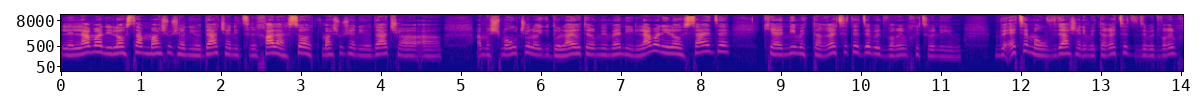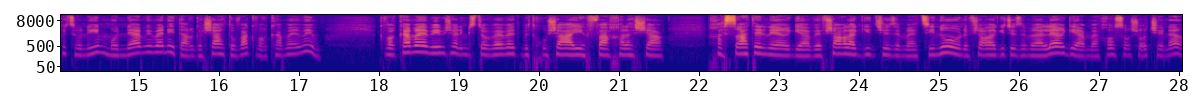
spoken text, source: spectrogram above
ללמה אני לא עושה משהו שאני יודעת שאני צריכה לעשות, משהו שאני יודעת שהמשמעות שה, שלו היא גדולה יותר ממני. למה אני לא עושה את זה? כי אני מתרצת את זה בדברים חיצוניים. ועצם העובדה שאני מתרצת את זה בדברים חיצוניים מונע ממני את ההרגשה הטובה כבר כמה ימים. כבר כמה ימים שאני מסתובבת בתחושה עייפה, חלשה, חסרת אנרגיה, ואפשר להגיד שזה מהצינון, אפשר להגיד שזה מאלרגיה, מהחוסר שעות שינה.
